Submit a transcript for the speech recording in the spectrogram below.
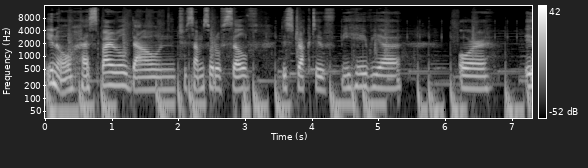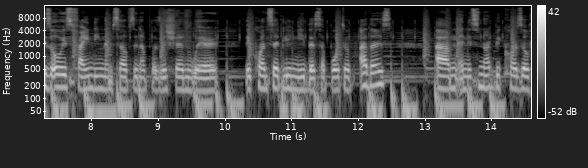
you know, has spiraled down to some sort of self destructive behavior or is always finding themselves in a position where they constantly need the support of others. Um, and it's not because of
